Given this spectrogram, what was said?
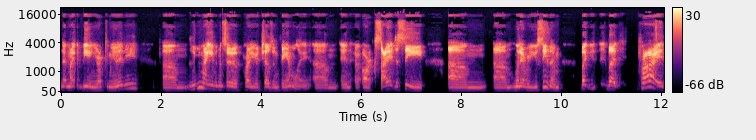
that might be in your community um, who you might even consider part of your chosen family um, and are excited to see um, um, whenever you see them. But but pride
